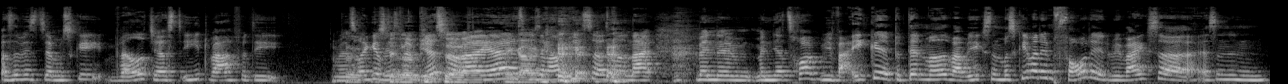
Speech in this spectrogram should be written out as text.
og så vidste jeg måske, hvad Just Eat var, fordi... Men jeg tror ikke, jeg vidste, hvem Jesper var. Ja, jeg spiser meget pizza og sådan noget. Nej. Men, øhm, men jeg tror, vi var ikke... På den måde var vi ikke sådan... Måske var det en fordel. Vi var ikke så... Altså, en,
